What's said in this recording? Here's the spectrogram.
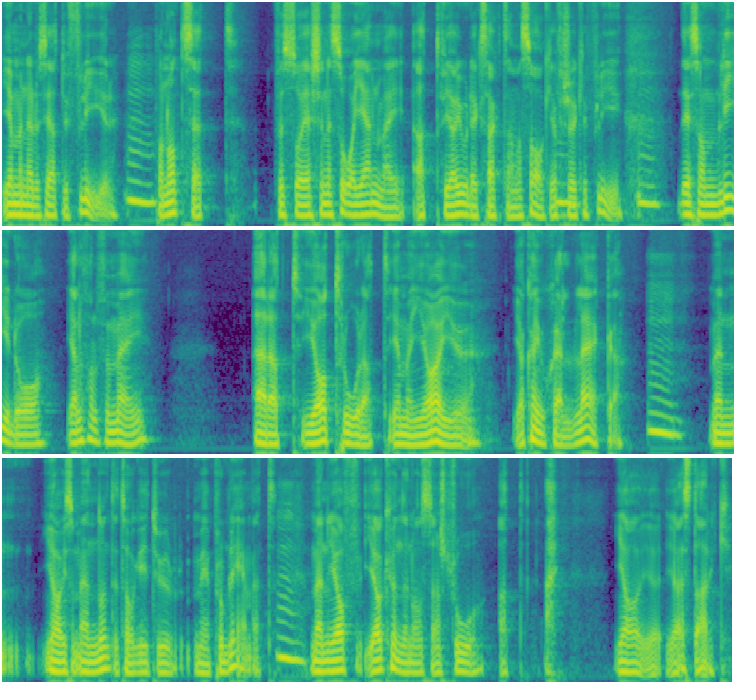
ja men när du säger att du flyr, mm, på något sätt, för så, jag känner så igen mig, att, för jag gjorde exakt samma sak, jag Mm. försöker fly. mm, Det som blir då, i alla fall för mig, är att jag tror att ja, men jag, är ju, jag kan ju själv läka. mm, Men jag har ju som ändå inte tagit tur med problemet. mm. Men jag, jag kunde någonstans tro att jag, jag, jag är stark,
